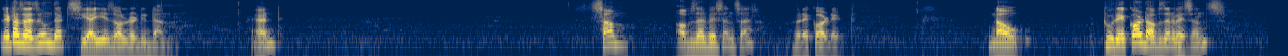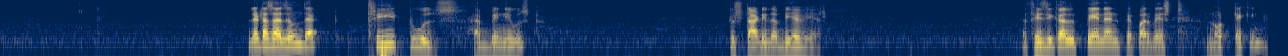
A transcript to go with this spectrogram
Let us assume that CI is already done and some observations are recorded. Now, to record observations, let us assume that three tools have been used to study the behavior. A physical pen and paper based note taking,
